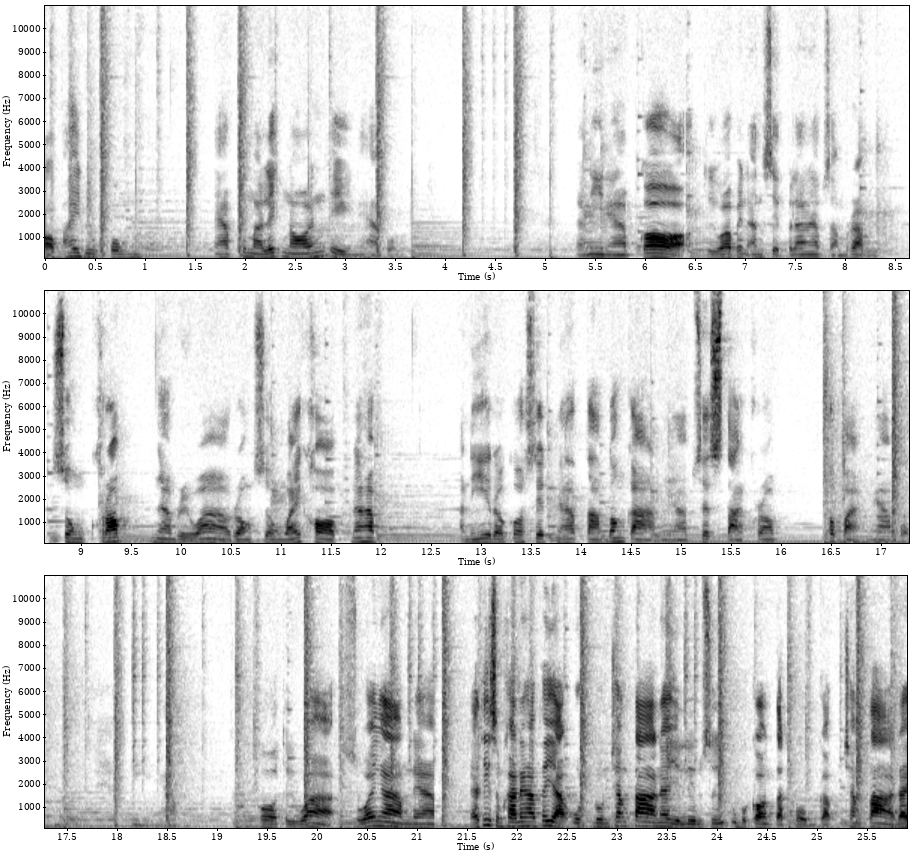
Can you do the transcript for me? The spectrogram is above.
อบให้ดูคมนะครับขึ้นมาเล็กน้อยนั่นเองนะครับผมและนี่นะครับก็ถือว่าเป็นอันเสร็จไปแล้วนะครับสำหรับ ทรงครอปนะครับหรือว่ารองทรงไว้ขอบนะครับ อันนี้เราก็เซตนะครับตามต้องการนะครับเซตสไตล์ครอปเข้าไปนะครับผมนี่นะครับก็ถือว่าสวยงามนะครับและที่สำคัญนะครับถ้าอยากอุดหนุนช่างต้านะอย่าลืมซื้ออุปกรณ์ตัดผมกับช่างต้าได้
